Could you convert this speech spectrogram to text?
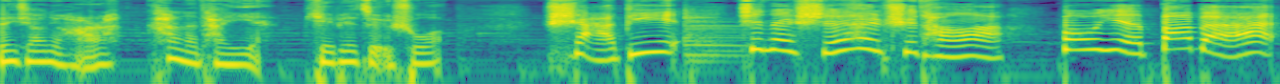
那小女孩啊，看了他一眼，撇撇嘴说：“傻逼，现在谁还吃糖啊？包夜八百。”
